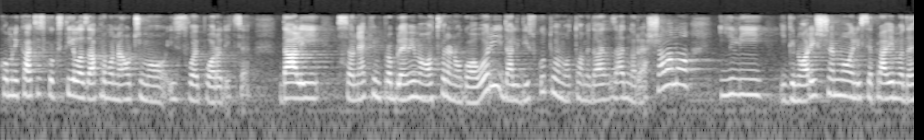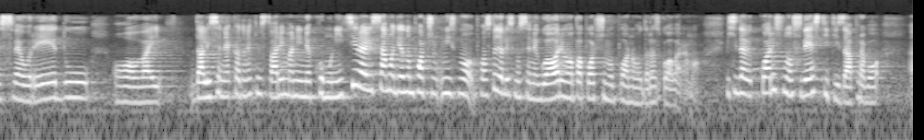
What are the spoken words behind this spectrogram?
komunikacijskog stila zapravo naučimo iz svoje porodice. Da li se o nekim problemima otvoreno govori, da li diskutujemo o tome da zajedno rešavamo ili ignorišemo ili se pravimo da je sve u redu, ovaj, da li se nekad o nekim stvarima ni ne komunicira ili samo odjednom počnemo, nismo, posvađali smo se, ne govorimo, pa počnemo ponovo da razgovaramo. Mislim da je korisno osvestiti zapravo uh,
